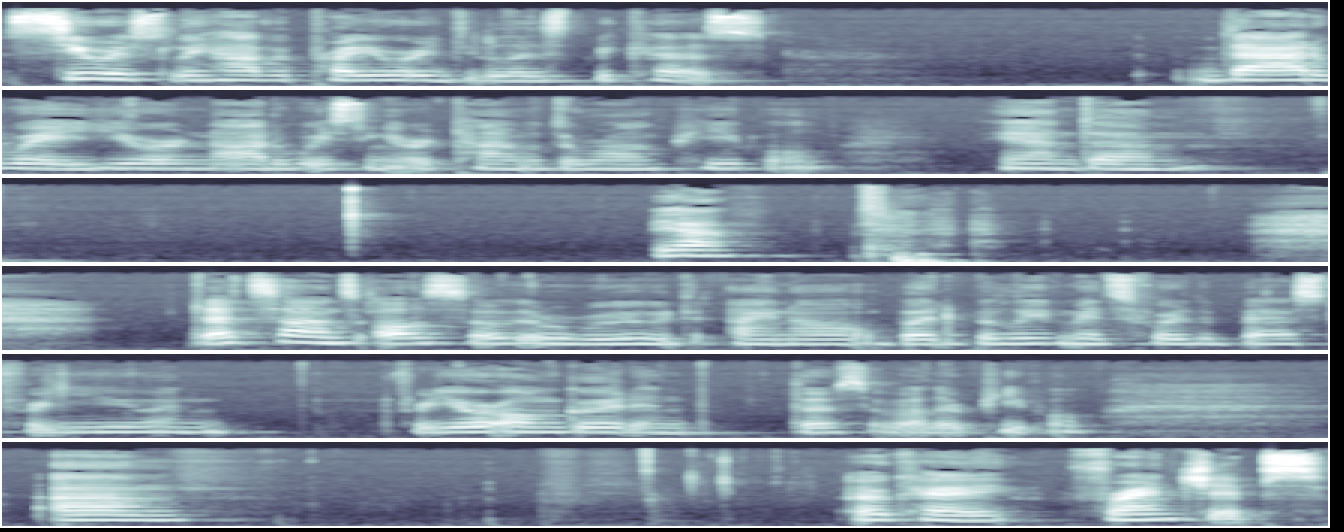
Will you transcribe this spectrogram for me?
seriously have a priority list because that way you're not wasting your time with the wrong people. And um, yeah. That sounds also rude i know but believe me it's for the best for you and for your own good and those of other people. Um, Okay, friendships.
